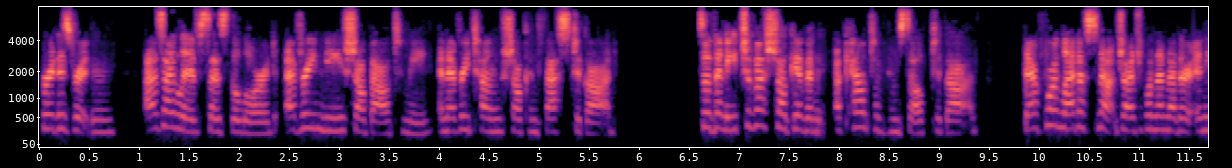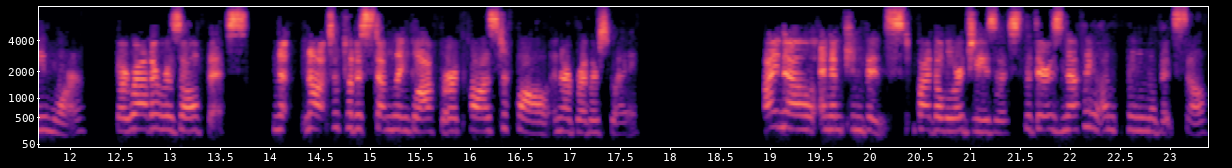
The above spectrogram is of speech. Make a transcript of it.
For it is written, As I live, says the Lord, every knee shall bow to me, and every tongue shall confess to God. So then each of us shall give an account of himself to God. Therefore let us not judge one another any more, but rather resolve this, n- not to put a stumbling block or a cause to fall in our brother's way. I know and am convinced by the Lord Jesus that there is nothing unclean of itself,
